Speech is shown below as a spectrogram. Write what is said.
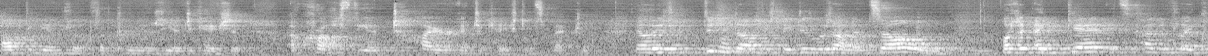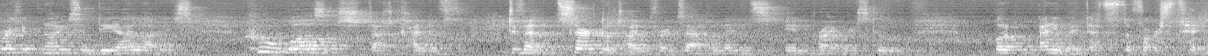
of the influence of community education across the entire educational spectrum. Now it didn't obviously do it on its own, but again it's kind of like recognising the allies. Who was it that kind of developed circle time, for example, in, in primary school? But anyway, that's the first thing.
